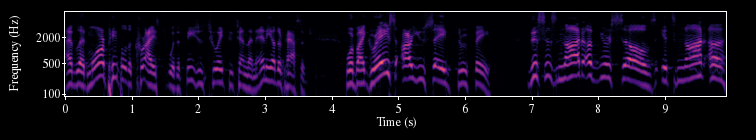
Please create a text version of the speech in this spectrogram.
I've led more people to Christ with Ephesians 2 8 through 10 than any other passage. For by grace are you saved through faith. This is not of yourselves. It's not a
